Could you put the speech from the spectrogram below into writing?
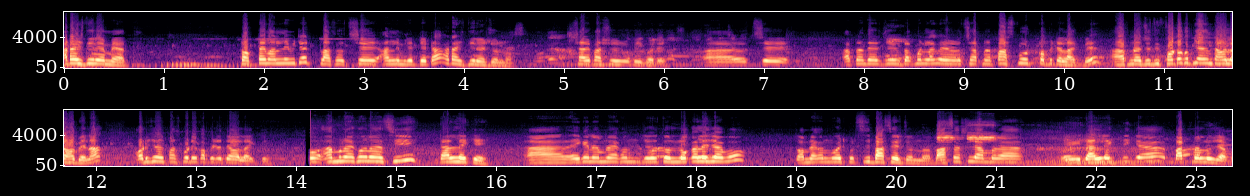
আঠাশ দিনের মেয়াদ। টক টাইম আনলিমিটেড প্লাস হচ্ছে আনলিমিটেড ডেটা আঠাশ দিনের জন্য। সাড়ে পাঁচশো রুপি করে। আর হচ্ছে আপনাদের যে ডকুমেন্ট লাগবে হচ্ছে আপনার পাসপোর্ট কপিটা লাগবে। আর আপনার যদি ফটোকপি আনেন তাহলে হবে না। অরিজিনাল পাসপোর্টের কপিটা দেওয়া লাগবে। তো আমরা এখন আছি ডাল লেকে। আর এখানে আমরা এখন যেহেতু লোকালে যাব, তো আমরা এখন ওয়েট করতেছি বাসের জন্য। বাস আসলে আমরা এই ডাল লেক থেকে বাটমালু যাব।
